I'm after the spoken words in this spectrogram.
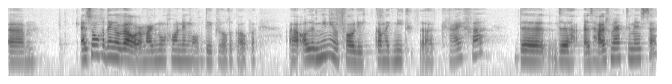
Um, en sommige dingen wel hoor, maar ik noem gewoon dingen op die ik wilde kopen. Uh, aluminiumfolie kan ik niet krijgen. De, de, het huismerk tenminste.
